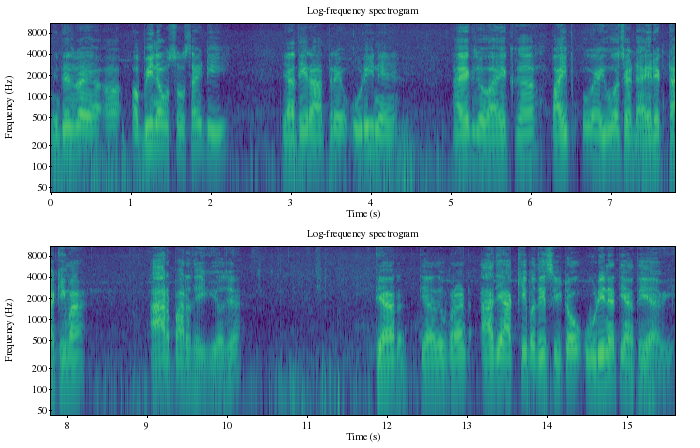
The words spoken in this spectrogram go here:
મિતેશભાઈ અભિનવ સોસાયટી ત્યાંથી રાત્રે ઉડીને આ એક જો, આ એક પાઇપ આવ્યો છે ડાયરેક્ટ ટાંકીમાં, આર પાર થઈ ગયો છે. ત્યાર ત્યાર ઉપરાંત આજે આખી બધી સીટો ઉડીને ત્યાંથી આવી.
